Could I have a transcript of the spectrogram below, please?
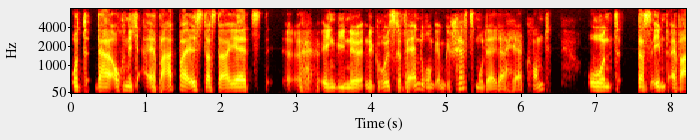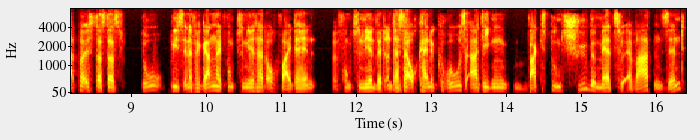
und da auch nicht erwartbar ist, dass da jetzt äh, irgendwie eine, eine größere Veränderung im Geschäftsmodell daherkommt und dass eben erwartbar ist, dass das so, wie es in der Vergangenheit funktioniert hat, auch weiterhin funktionieren wird und dass da auch keine großartigen Wachstumsschübe mehr zu erwarten sind.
